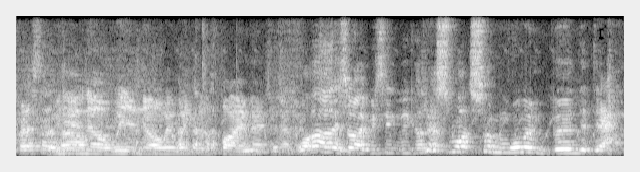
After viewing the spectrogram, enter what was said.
pressed her. We didn't know. We didn't know. We were waiting for the firemen. Well, it's alright. We see. We got. Just watch some woman burn to death.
